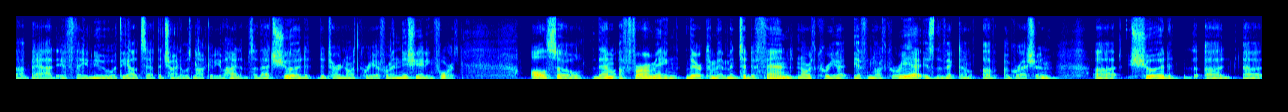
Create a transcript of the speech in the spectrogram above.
uh, bad if they knew at the outset that China was not going to be behind them. So that should deter North Korea from initiating force also them affirming their commitment to defend North Korea if North Korea is the victim of aggression uh, should uh, uh,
